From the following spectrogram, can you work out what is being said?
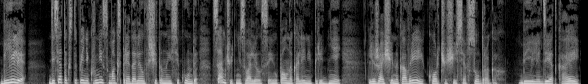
«Билли!» — Десяток ступенек вниз Макс преодолел в считанные секунды, сам чуть не свалился и упал на колени перед ней, лежащей на ковре и корчащейся в судорогах. «Билли, детка, эй,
